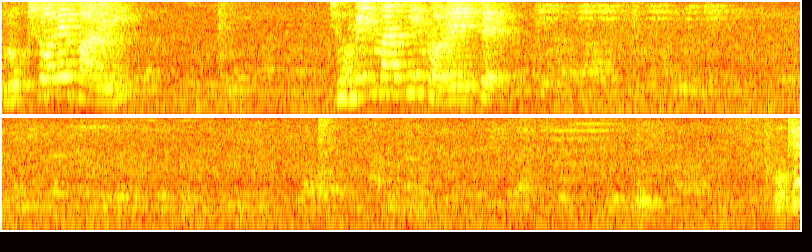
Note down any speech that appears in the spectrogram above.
વૃક્ષોને પાણી જમીનમાંથી મળે છે. ઓકે?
